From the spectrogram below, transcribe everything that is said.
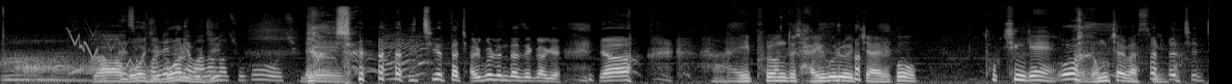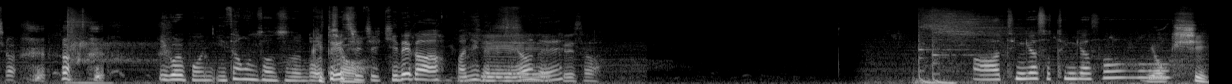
아, 야, 앞에서 뭐지? 걸리는 뭐 게 하는 거지? 많아가지고 지금 네. 미치겠다. 잘 굴른다 생각에. 야, 아, 에이프론도 잘 굴릴 줄 알고 톡 친 게 너무 짧았습니다. 진짜. 이걸 본 이상운 선수는 또 어떻게 그쵸. 칠지 기대가 많이 되는데요. 예, 네. 그래서 아 튕겨서 튕겨서. 역시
